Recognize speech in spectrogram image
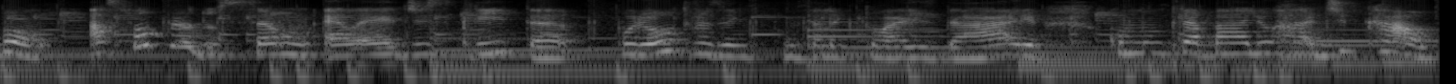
Bom, a sua produção ela é descrita por outros intelectuais da área como um trabalho radical,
